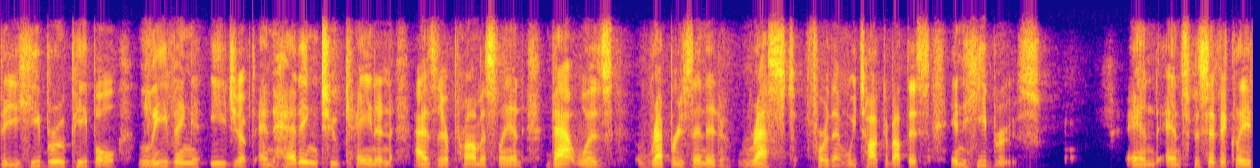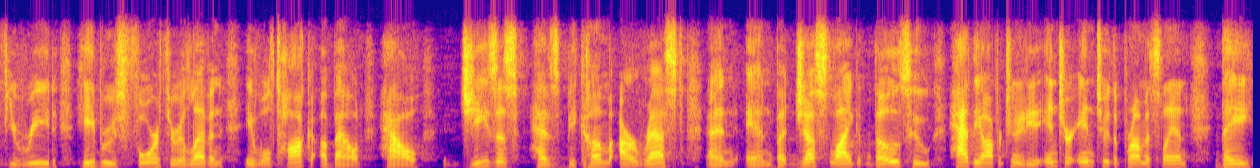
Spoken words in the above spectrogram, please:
the Hebrew people leaving Egypt and heading to Canaan as their promised land, that was represented rest for them. We talked about this in Hebrews. And, and specifically, if you read Hebrews 4 through 11, it will talk about how Jesus has become our rest. And, and, but just like those who had the opportunity to enter into the promised land, they,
